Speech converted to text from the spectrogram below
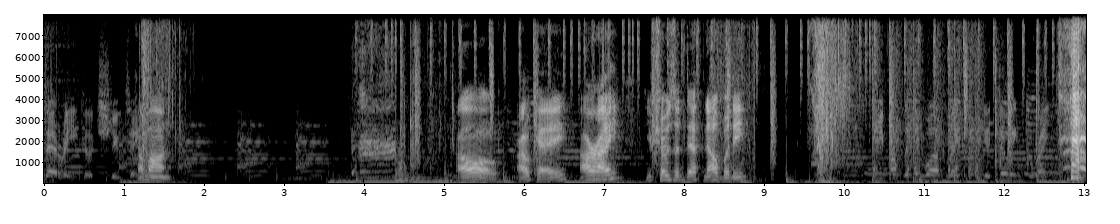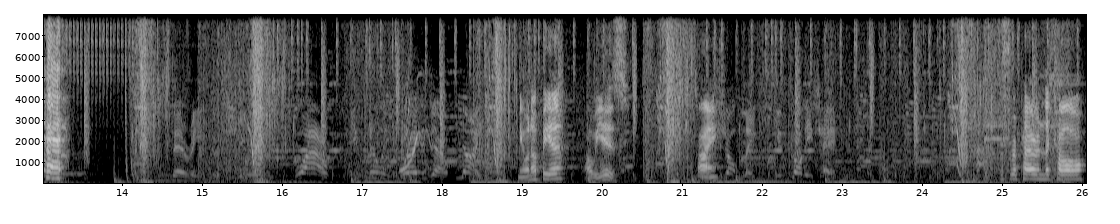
Very good shooting. Come on. Oh, okay. Alright. You've chosen death now, buddy doing great. Very good shooting. Wow, you blew his brains out. Nice. Anyone up here? Oh, he is. Bye. Shot, mate. You got his head. Just repairing the car.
